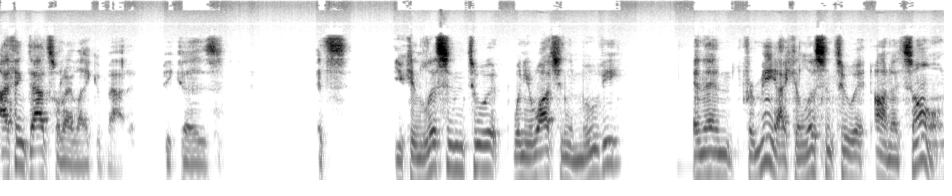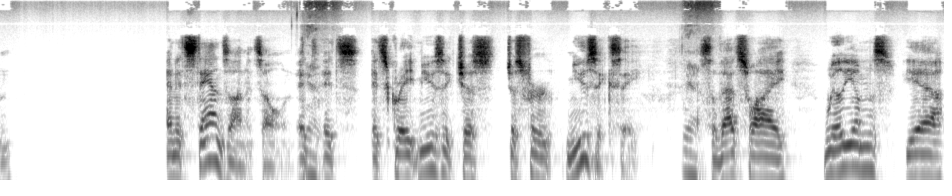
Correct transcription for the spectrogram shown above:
I think that's what I like about it because it's you can listen to it when you're watching the movie, and then for me, I can listen to it on its own, and it stands on its own. It's yeah. it's it's great music just just for music's sake. Yeah. So that's why Williams, yeah,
